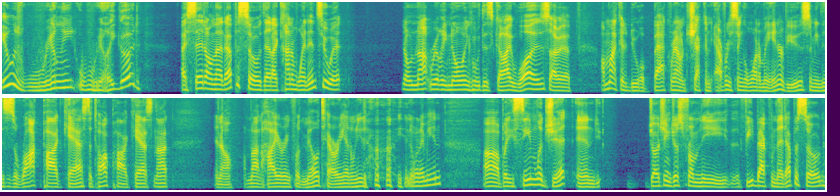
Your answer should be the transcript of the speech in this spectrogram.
It was really, really good. I said on that episode that I kind of went into it, you know, not really knowing who this guy was. I, I'm not going to do a background check on every single one of my interviews. I mean, this is a rock podcast, a talk podcast, not, you know, I'm not hiring for the military. I don't need, you know what I mean? Uh, but he seemed legit. And judging just from the, the feedback from that episode,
